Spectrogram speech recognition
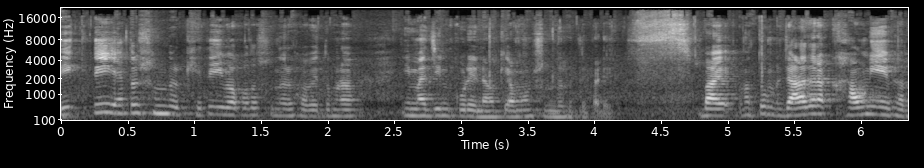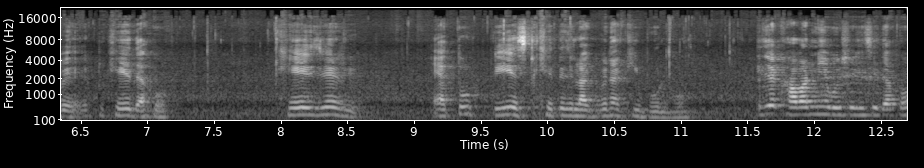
দেখতেই এত সুন্দর, খেতেই বা কত সুন্দর হবে, তোমরা ইমাজিন করে নাও কেমন সুন্দর হতে পারে। বা তোমরা যারা যারা খাওনি এইভাবে, একটু খেয়ে দেখো। খেয়ে যে এত টেস্ট খেতে লাগবে না কি বলব? এই যে খাবার নিয়ে বসে গেছি, দেখো।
